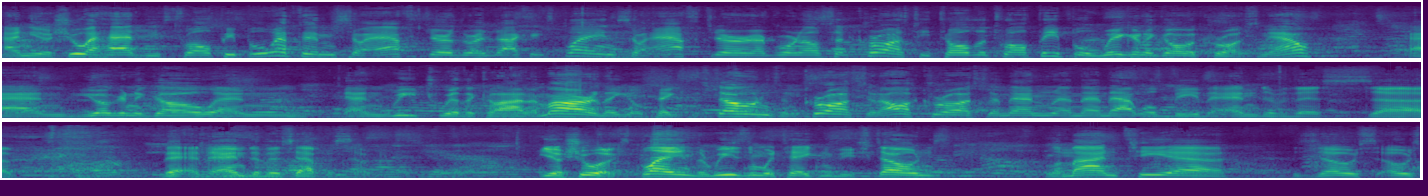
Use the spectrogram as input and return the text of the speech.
and Yeshua had these twelve people with him. So after the Radak explained, so after everyone else had crossed, he told the twelve people, "We're going to go across now." and you're going to go and, and reach where the Kohanim are, and then you'll take the stones and cross, and I'll cross, and then and then that will be the end of this uh, the, the, end of this episode. Yeshua explained the reason we're taking these stones, Laman Tia Zos Os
